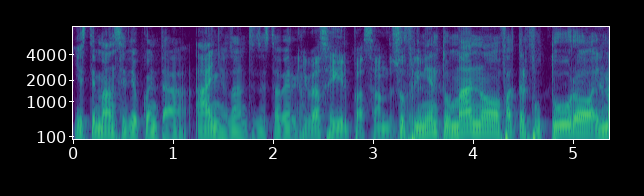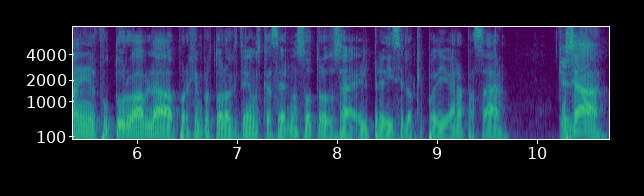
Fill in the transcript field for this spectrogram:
Y este man se dio cuenta años antes de esta verga. Y va a seguir pasando. Sufrimiento humano, falta el futuro. El man en el futuro habla, por ejemplo, todo lo que tenemos que hacer nosotros. O sea, él predice lo que puede llegar a pasar. ¿Qué O sea,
